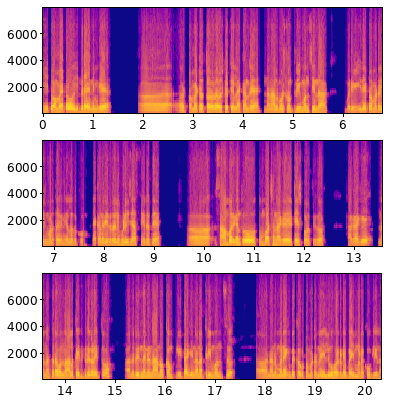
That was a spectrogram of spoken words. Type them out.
ಈ ಟೊಮೆಟೊ ಇದ್ರೆ ನಿಮ್ಗೆ ಟೊಮೆಟೊ ತರೋದ ಅವಶ್ಯಕತೆ ಇಲ್ಲ. ಯಾಕಂದ್ರೆ ನಾನು ಆಲ್ಮೋಸ್ಟ್ ಒಂದು ತ್ರೀ ಮಂತ್ಸ್ ಇಂದ ಬರೀ ಇದೇ ಟೊಮೆಟೊ ಯೂಸ್ ಮಾಡ್ತಾ ಇದ್ದೀನಿ ಎಲ್ಲದಕ್ಕೂ. ಯಾಕಂದ್ರೆ ಇದರಲ್ಲಿ ಹುಳಿ ಜಾಸ್ತಿ ಇರುತ್ತೆ. ಸಾಂಬಾರಿಗಂತೂ ತುಂಬಾ ಚೆನ್ನಾಗಿ ಟೇಸ್ಟ್ ಬರುತ್ತೆ ಇದು. ಹಾಗಾಗಿ ನನ್ನ ಹತ್ರ ಒಂದು ನಾಲ್ಕೈದು ಗಿಡಗಳಿತ್ತು. ಅದರಿಂದನೇ ನಾನು ಕಂಪ್ಲೀಟ್ ಆಗಿ ನನ್ನ ತ್ರೀ ಮಂತ್ಸ್ ನನ್ನ ಮನೆಗೆ ಬೇಕಾಗೋ ಟೊಮೆಟೊ ನಾನು ಎಲ್ಲೂ ಹೊರಗಡೆ ಬೈ ಮಾಡಕ್ ಹೋಗ್ಲಿಲ್ಲ.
